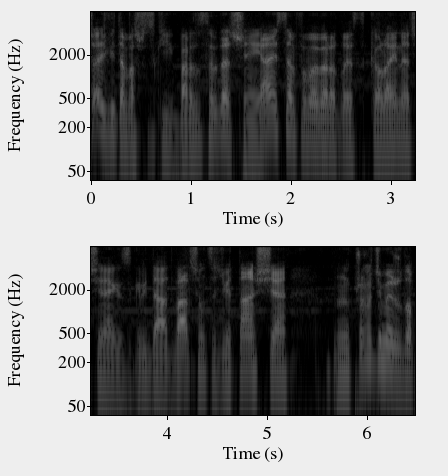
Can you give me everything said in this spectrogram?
Cześć, witam was wszystkich bardzo serdecznie. Ja jestem Fomever, to jest kolejny odcinek z Grida 2019. Mm, Przechodzimy już do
